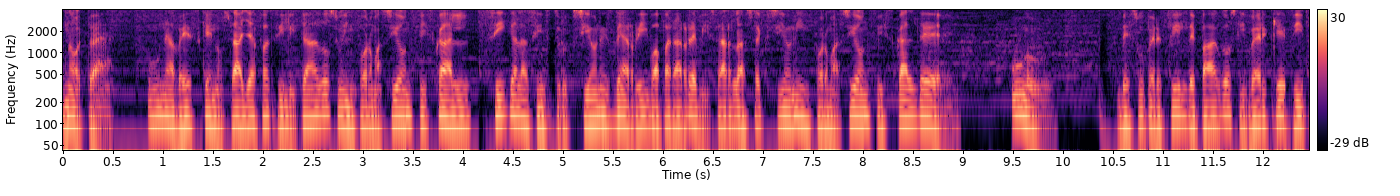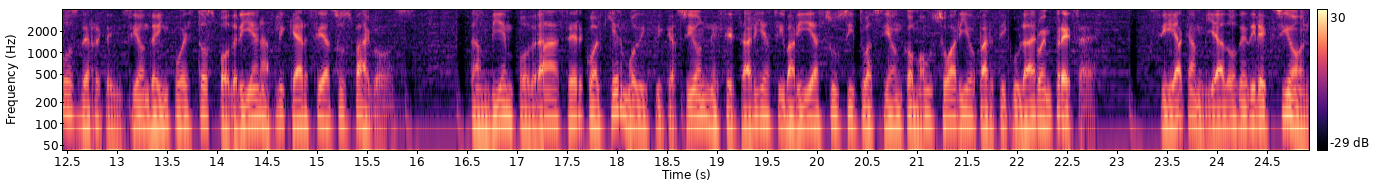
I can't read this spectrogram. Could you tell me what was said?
Nota. Una vez que nos haya facilitado su información fiscal, siga las instrucciones de arriba para revisar la sección Información fiscal de él. U. De su perfil de pagos y ver qué tipos de retención de impuestos podrían aplicarse a sus pagos. También podrá hacer cualquier modificación necesaria si varía su situación como usuario particular o empresa. Si ha cambiado de dirección,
